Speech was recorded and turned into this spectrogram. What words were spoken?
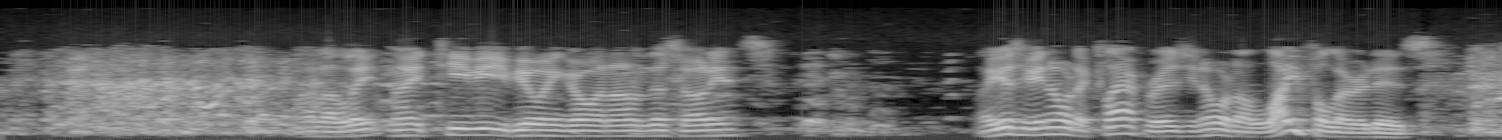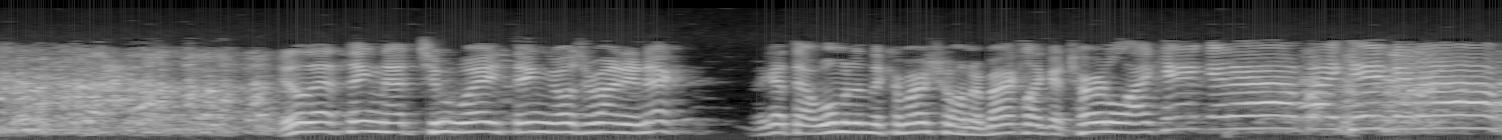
A lot of late night TV viewing going on in this audience. I guess if you know what a clapper is, you know what a life alert is. You know that thing, that two way thing goes around your neck? I got that woman in the commercial on her back like a turtle. I can't get up! I can't get up!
